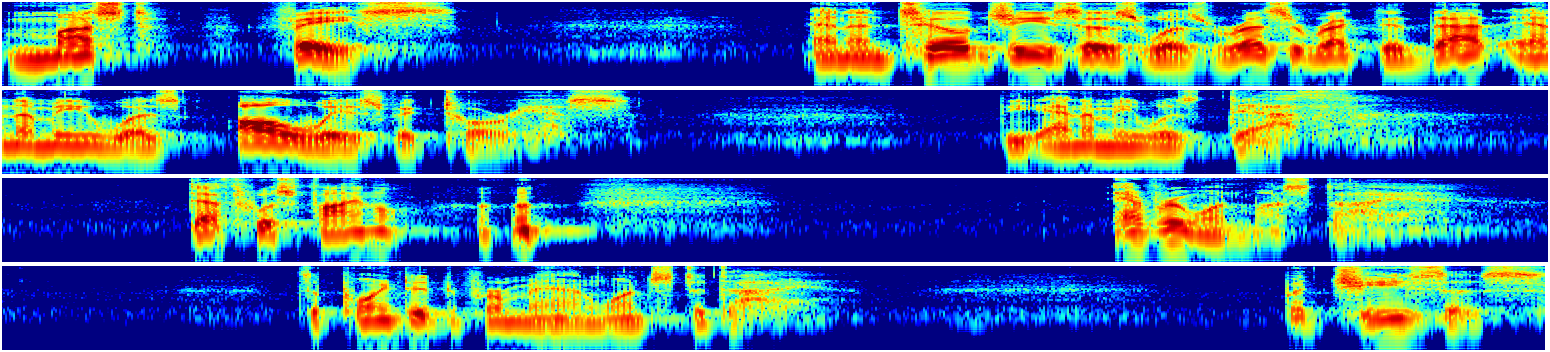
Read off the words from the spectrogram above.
must face. And until Jesus was resurrected, that enemy was always victorious. The enemy was death. Death was final. Everyone must die. It's appointed for man once to die. But Jesus,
